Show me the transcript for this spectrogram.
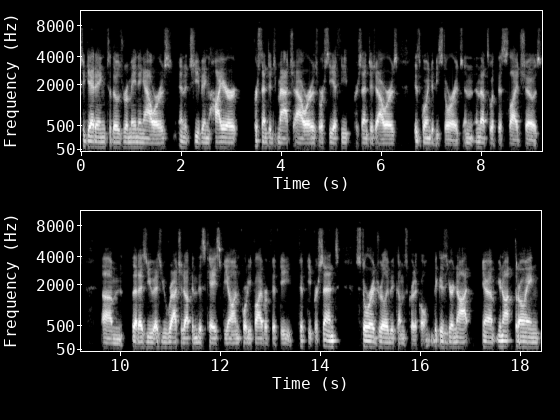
to getting to those remaining hours and achieving higher percentage match hours or cfe percentage hours is going to be storage. And, and that's what this slide shows um, that as you as you ratchet up in this case beyond 45 or 50 50 percent storage really becomes critical because you're not you're not throwing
